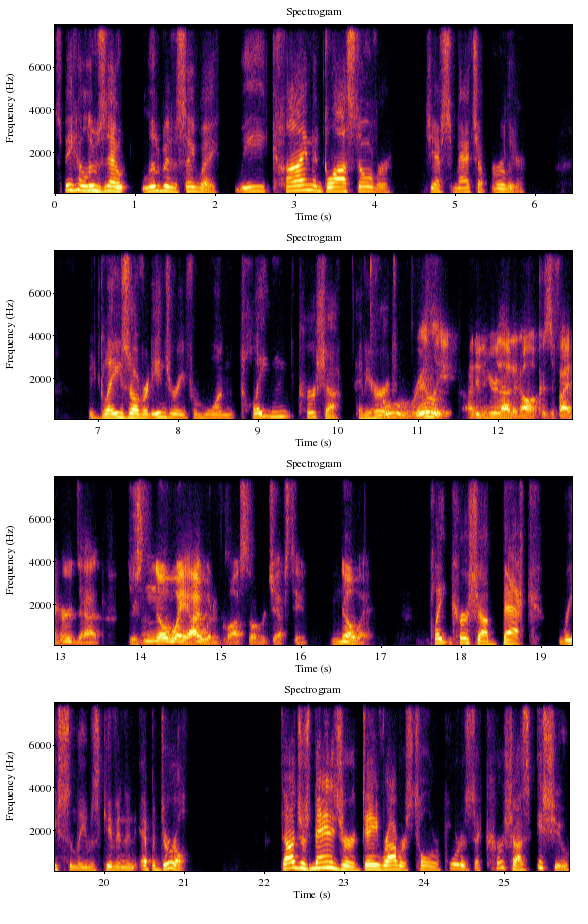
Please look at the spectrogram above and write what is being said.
Speaking of losing out, a little bit of a segue. We kind of glossed over Jeff's matchup earlier. We glazed over an injury from one Clayton Kershaw. Have you heard? Oh, really? I didn't hear that at all. Because if I'd heard that, there's no way I would have glossed over Jeff's team. No way. Clayton Kershaw back recently was given an epidural. Dodgers manager Dave Roberts told reporters that Kershaw's issue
